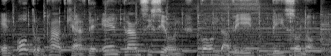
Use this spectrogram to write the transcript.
en otro podcast de En Transición con David Bisonó.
